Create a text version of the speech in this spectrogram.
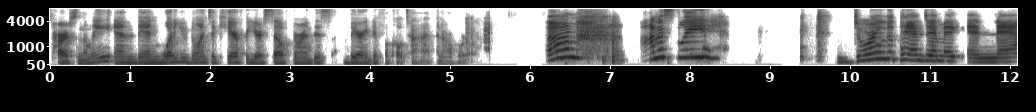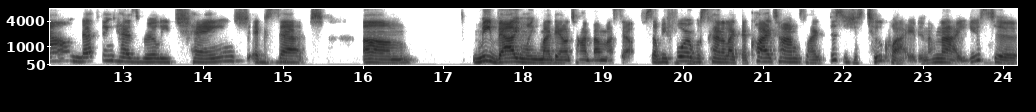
personally? And then, what are you doing to care for yourself during this very difficult time in our world? Um, honestly, during the pandemic and now, nothing has really changed except um, me valuing my downtime by myself. So before it mm-hmm. was kind of like that quiet time was like, this is just too quiet. And I'm not used to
